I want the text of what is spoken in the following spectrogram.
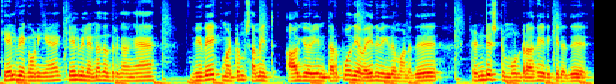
கேள்வியை கவனிங்க. கேள்வியில் என்ன தந்திருக்காங்க? விவேக் மற்றும் சமித் ஆகியோரின் தற்போதைய வயது விகிதமானது ரெண்டு இஸ்டு மூன்றாக இருக்கிறது.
